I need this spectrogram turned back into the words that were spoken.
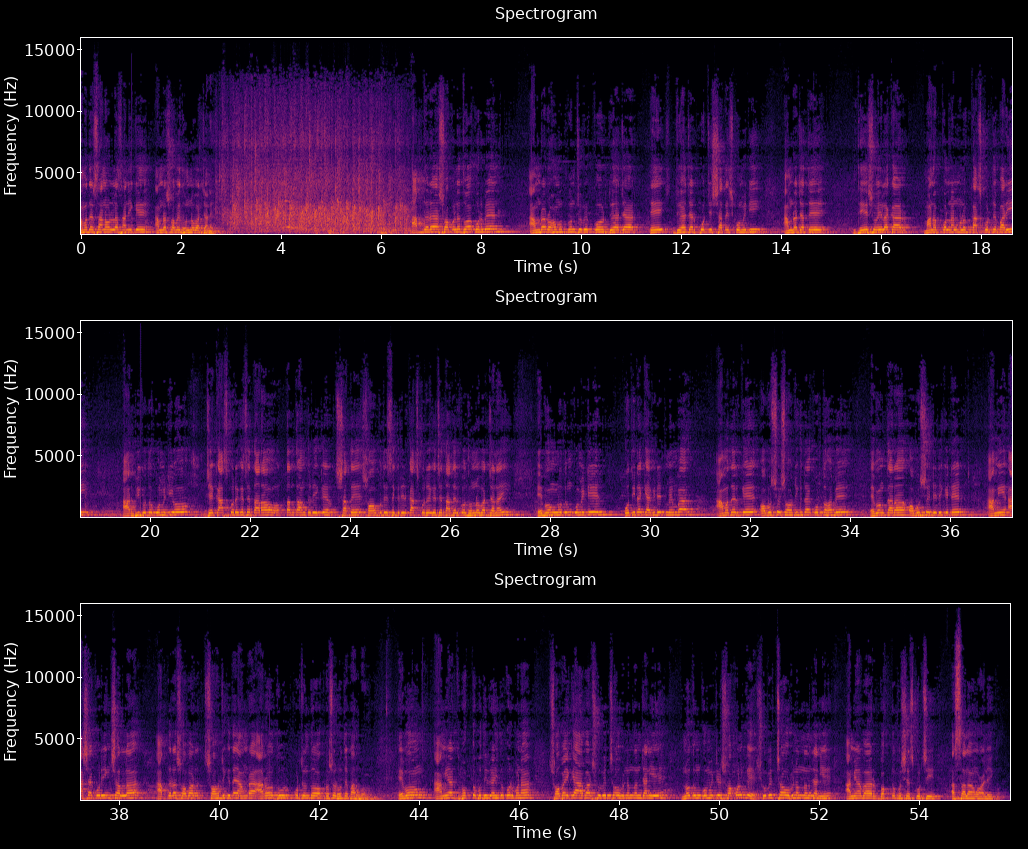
আমাদের সানাউল্লাহ সানিকে আমরা সবাই ধন্যবাদ জানাই। আপনারা সকলে দোয়া করবেন। আমরা রহমতগঞ্জ যুবক কোর দুই হাজার তেইশ, দুই হাজার পঁচিশ, সাতাইশ কমিটি, আমরা যাতে দেশ ও এলাকার মানব কল্যাণমূলক কাজ করতে পারি। আর বিগত কমিটিও যে কাজ করে গেছে, তারাও অত্যন্ত আন্তরিকের সাথে সভাপতি সেক্রেটারির কাজ করে গেছে, তাদেরকেও ধন্যবাদ জানাই। এবং নতুন কমিটির প্রতিটা ক্যাবিনেট মেম্বার আমাদেরকে অবশ্যই সহযোগিতা করতে হবে এবং তারা অবশ্যই ডেডিকেটেড। আমি আশা করি ইনশাল্লাহ আপনারা সবার সহযোগিতায় আমরা আরও দূর পর্যন্ত অগ্রসর হতে পারব। এবং আমি আর বক্তব্য দীর্ঘায়িত করব না। সবাইকে আবার শুভেচ্ছা অভিনন্দন জানিয়ে, নতুন কমিটির সকলকে শুভেচ্ছা অভিনন্দন জানিয়ে আমি আবার বক্তব্য শেষ করছি। আসসালামু আলাইকুম।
